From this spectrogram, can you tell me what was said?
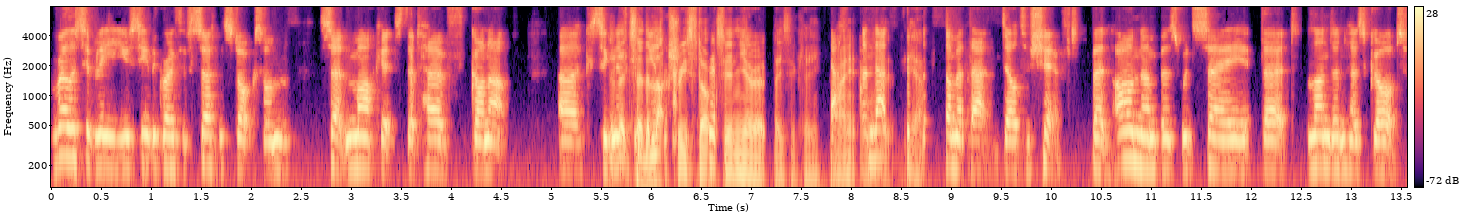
relatively you see the growth of certain stocks on certain markets that have gone up uh, significantly. So the luxury stocks in Europe, basically, yeah. right? And that's yeah. some of that delta shift. But our numbers would say that London has got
